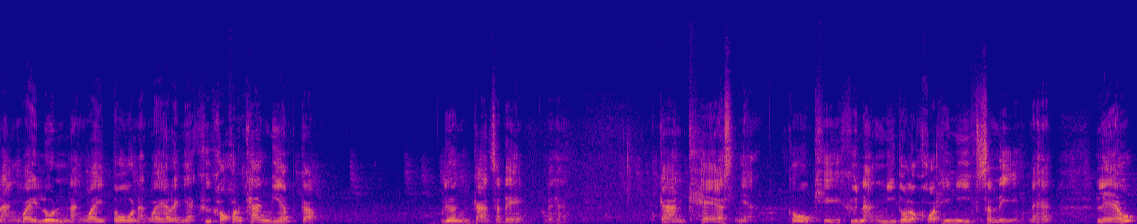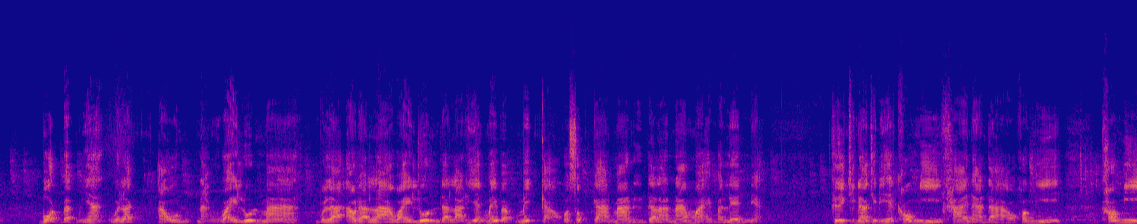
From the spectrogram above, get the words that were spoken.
หนังวัยรุ่นหนังวัยโตหนังวัยอะไรเงี้ยคือเขาค่อนข้างเนี้ยบกับเรื่องการแสดงนะฮะการแคสเนี่ยก็โอเค คือหนังมีตัวละครที่มีเสน่ห์นะฮะแล้วบทแบบเนี้ยเวลาเอาหนังวัยรุ่นมา เวลาเอาดาราวัยรุ่น ดาราที่ยังไม่แบบไม่เก่าประสบการณ์มากหรือดาราหน้าใหม่มาเล่นเนี่ยคือจริงๆแล้ว GDH เขามีค่ายนาดาวเขามี เขามี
